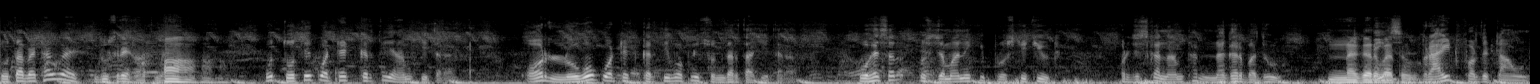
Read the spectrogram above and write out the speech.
तोता बैठा हुआ है दूसरे हाथ में। हाँ हाँ हाँ हाँ। वो तोते को अट्रैक्ट करती है आम की तरह और लोगों को अट्रैक्ट करती है वो अपनी सुंदरता की तरह। वो है सर उस जमाने की प्रोस्टिट्यूट और जिसका नाम था नगर बधू नगर वधु bride for the town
